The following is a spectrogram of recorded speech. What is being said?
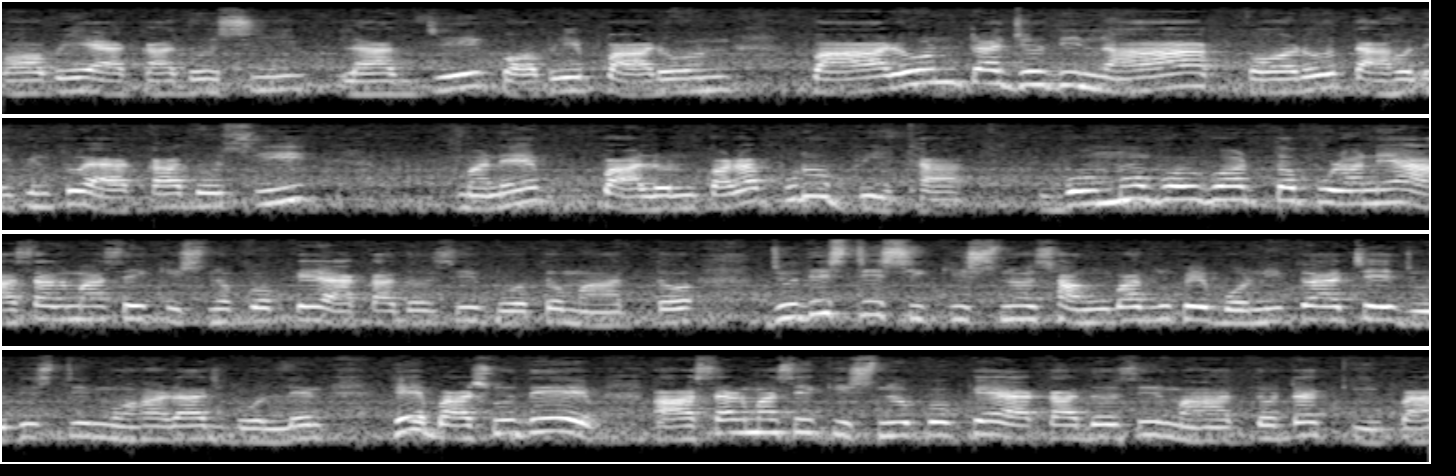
কবে একাদশী লাগছে, কবে পারণ? পারণটা যদি না করো, তাহলে কিন্তু একাদশী মানে পালন করা পুরো বৃথা। ব্রহ্মবৈবর্ত পুরাণে আষাঢ় মাসে কৃষ্ণপক্ষে একাদশী ব্রত মাহাত্ম যুধিষ্ঠির শ্রীকৃষ্ণ সংবাদ রূপে বর্ণিত আছে। যুধিষ্ঠির মহারাজ বললেন, হে বাসুদেব, আষাঢ় মাসে কৃষ্ণপক্ষে একাদশীর মাহাত্মটা কৃপা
